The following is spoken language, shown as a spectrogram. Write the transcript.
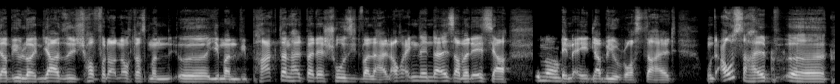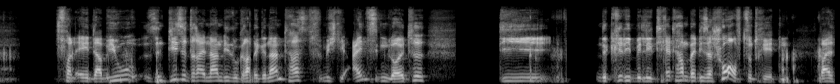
AW-Leuten, ja, also ich hoffe dann auch, dass man äh, jemanden wie Park dann halt bei der Show sieht, weil er halt auch Engländer ist, aber der ist ja Genau. im AW-Roster halt. Und außerhalb äh, von AW sind diese drei Namen, die du gerade genannt hast, für mich die einzigen Leute, die eine Kredibilität haben, bei dieser Show aufzutreten. Weil,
